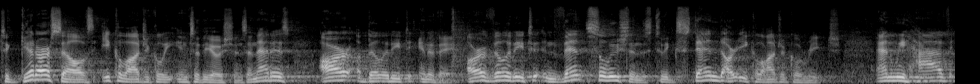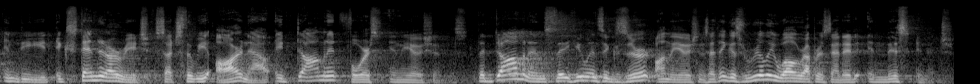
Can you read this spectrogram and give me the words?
to get ourselves ecologically into the oceans, and that is our ability to innovate, our ability to invent solutions to extend our ecological reach. And we have indeed extended our reach such that we are now a dominant force in the oceans. The dominance that humans exert on the oceans, I think, is really well represented in this image.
